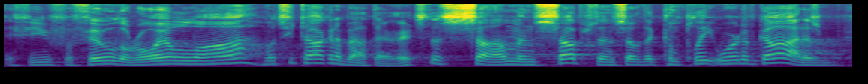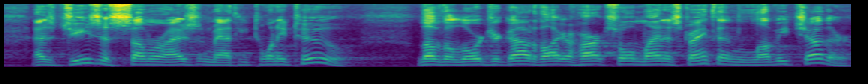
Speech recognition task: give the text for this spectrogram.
If you fulfill the royal law, what's he talking about there? It's the sum and substance of the complete Word of God, as, as Jesus summarized in Matthew 22. Love the Lord your God with all your heart, soul, mind, and strength, and love each other.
